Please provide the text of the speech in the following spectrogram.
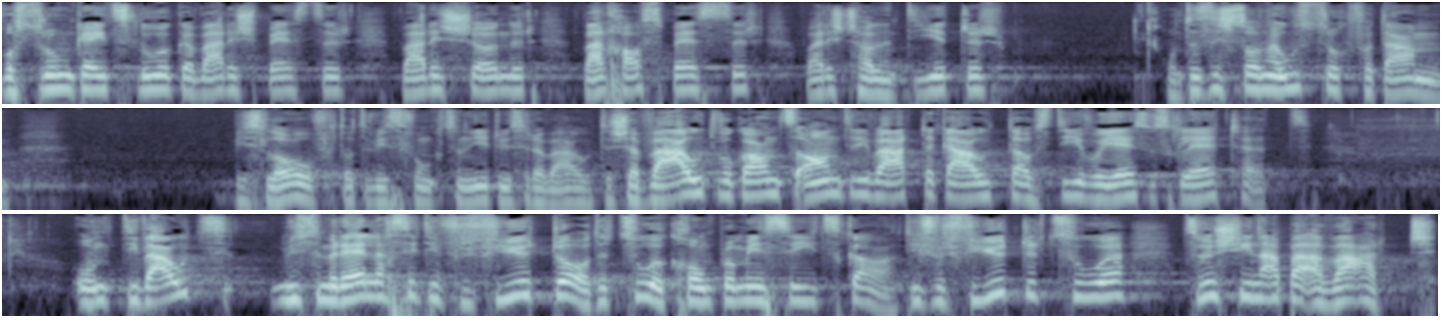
wo es darum geht zu schauen, wer ist besser, wer ist schöner, wer kann es besser, wer ist talentierter. Und das ist so ein Ausdruck von dem, wie es läuft oder wie es funktioniert in unserer Welt. Das ist eine Welt, wo ganz andere Werte gelten als die, die Jesus gelehrt hat. Und die Welt, müssen wir ehrlich sein, die verführt auch dazu, Kompromisse einzugehen. Die verführt dazu, zwischen eben einen Wert,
